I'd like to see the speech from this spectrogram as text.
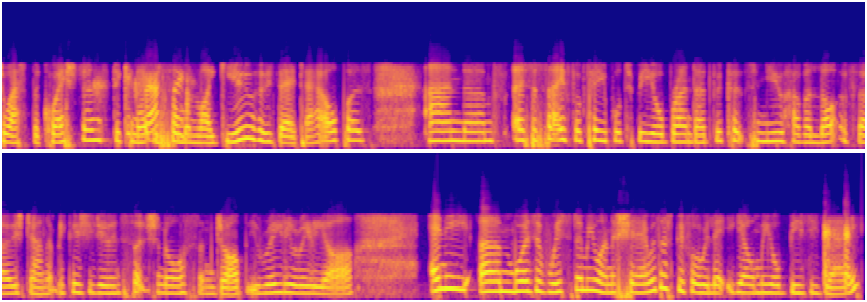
to ask the questions, to connect with someone like you who's there to help us, and um, as I say, for people to be your brand advocates, and you have a lot of those, Janet, because you're doing such an awesome job. You really, really are. Any um, words of wisdom you want to share with us before we let you get on with your busy day?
